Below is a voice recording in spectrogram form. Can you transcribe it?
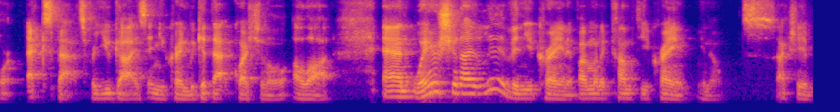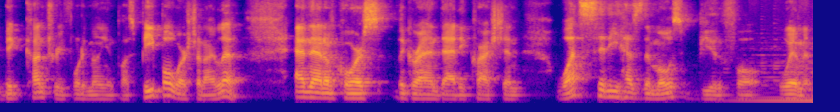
For expats, for you guys in Ukraine? We get that question a, lot. And where should I live in Ukraine if I'm going to come to Ukraine? You know, it's actually a big country, 40 million plus people. Where should I live? And then, of course, the granddaddy question what city has the most beautiful women?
